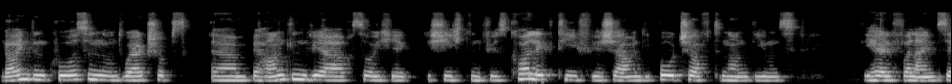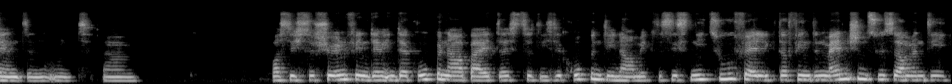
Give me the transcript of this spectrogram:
ja, in den Kursen und Workshops äh, behandeln wir auch solche Geschichten fürs Kollektiv. Wir schauen die Botschaften an, die uns die Helferlein senden. Und ähm, was ich so schön finde in der Gruppenarbeit, da ist so diese Gruppendynamik. Das ist nie zufällig. Da finden Menschen zusammen, die,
